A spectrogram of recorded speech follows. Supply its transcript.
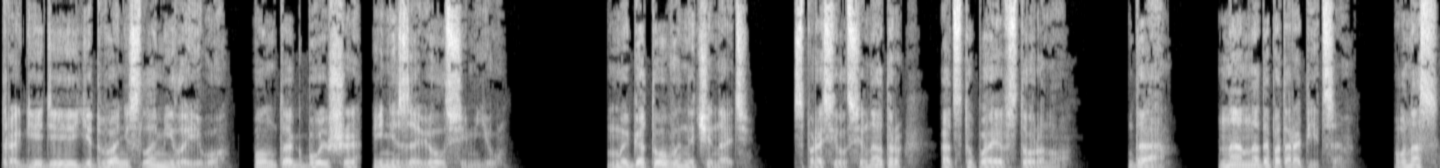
Трагедия едва не сломила его. Он так больше и не завел семью. «Мы готовы начинать?» — спросил сенатор, отступая в сторону. «Да, нам надо поторопиться. У нас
